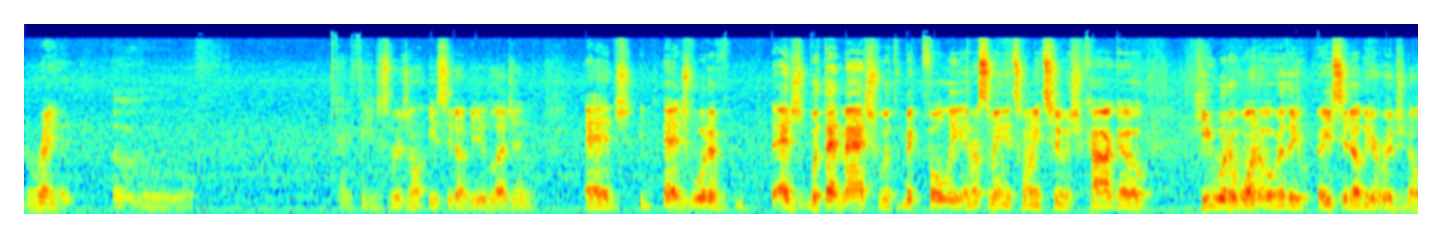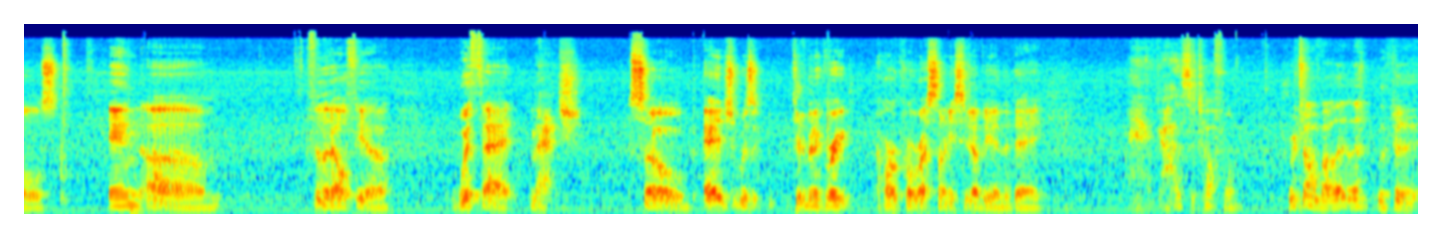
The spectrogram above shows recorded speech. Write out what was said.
Raven. Ooh. I think just original ECW legend, Edge. Edge would have Edge with that match with Mick Foley in WrestleMania 22 in Chicago. He would have won over the ECW originals in um, Philadelphia with that match. So Edge was could have been a great hardcore wrestler in ECW in the day. Man, God, that's a tough one. We're talking about let, let's look at the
